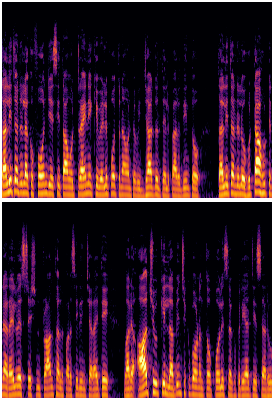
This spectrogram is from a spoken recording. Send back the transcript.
తల్లిదండ్రులకు ఫోన్ చేసి తాము ట్రైన్ ఎక్కి వెళ్ళిపోతున్నామంటూ విద్యార్థులు తెలిపారు. దీంతో తల్లిదండ్రులు హుటాహుట్టిన రైల్వే స్టేషన్ ప్రాంతాలను పరిశీలించారు. అయితే వారి ఆచూకీ లభించకపోవడంతో పోలీసులకు ఫిర్యాదు చేశారు.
